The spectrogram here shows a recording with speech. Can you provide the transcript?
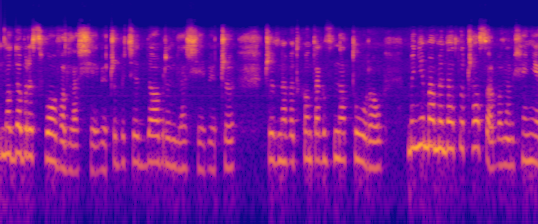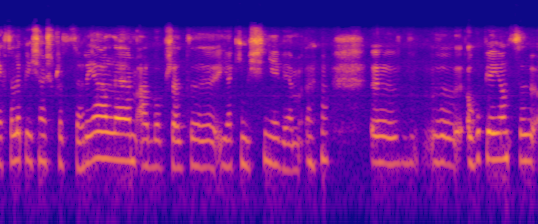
no, dobre słowo dla siebie, czy bycie dobrym dla siebie, czy, czy nawet kontakt z naturą. My nie mamy na to czasu, albo nam się nie chce. Lepiej siąść przed serialem, albo przed y, jakimś, nie wiem, y, y, ogłupiający,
